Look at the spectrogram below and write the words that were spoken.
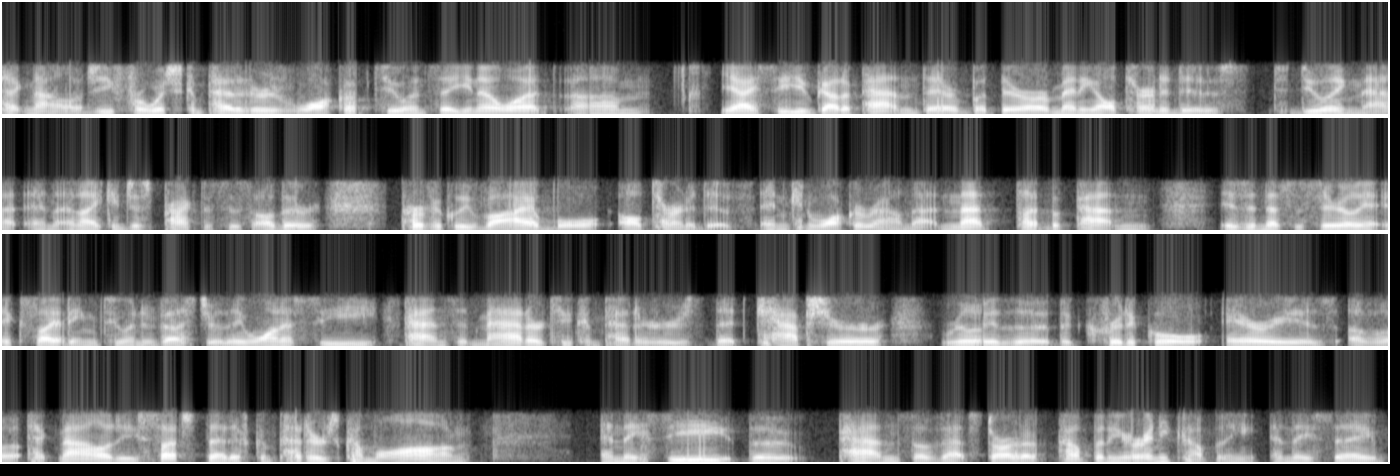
technology for which competitors walk up to and say, you know what, um, yeah, I see you've got a patent there, but there are many alternatives to doing that, and, and I can just practice this other perfectly viable alternative and can walk around that. And that type of patent isn't necessarily exciting to an investor. They want to see patents that matter to competitors that capture really the, the critical areas of a technology such that if competitors come along, and they see the patents of that startup company or any company and they say,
